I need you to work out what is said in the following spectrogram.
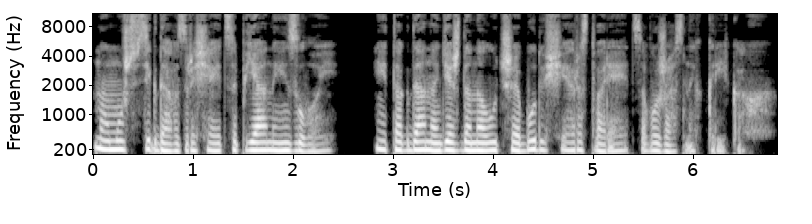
Но муж всегда возвращается пьяный и злой, И тогда надежда на лучшее будущее растворяется в ужасных криках.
